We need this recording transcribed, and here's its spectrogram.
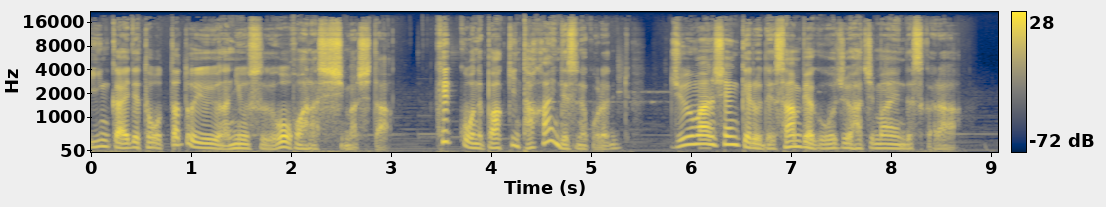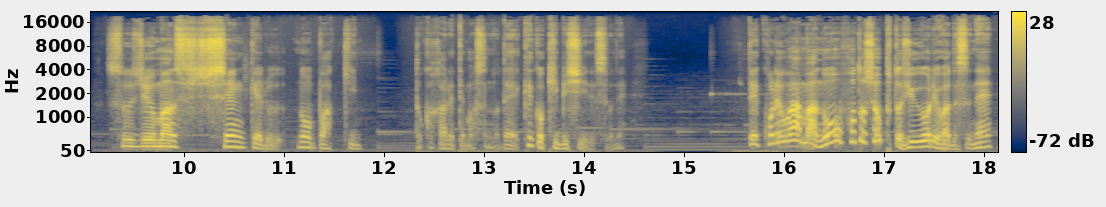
委員会で通ったというようなニュースをお話ししました。結構ね罰金高いんですねこれ。10万シェンケルで358万円ですから数十万シェンケルの罰金と書かれてますので結構厳しいですよね。でこれはまあノーフォトショップというよりはですね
